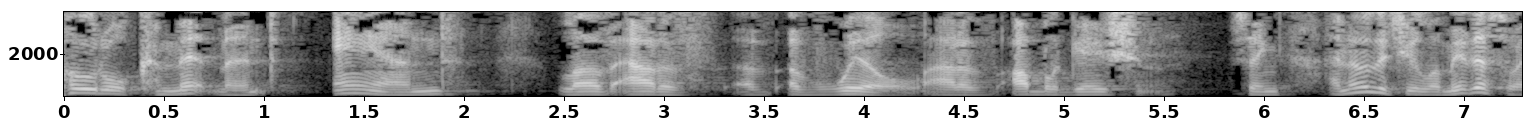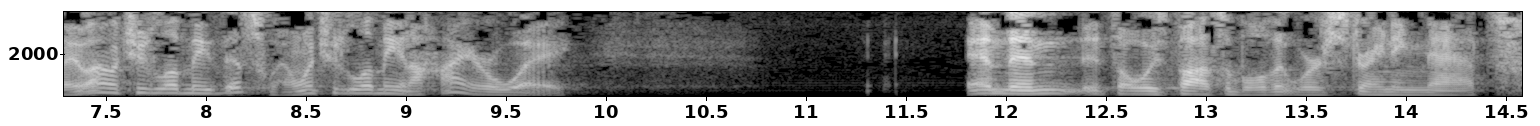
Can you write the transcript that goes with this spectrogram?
total commitment and love out of, of, of will, out of obligation. Saying, I know that you love me this way. Why don't you love me this way? I want you to love me in a higher way. And then it's always possible that we're straining gnats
